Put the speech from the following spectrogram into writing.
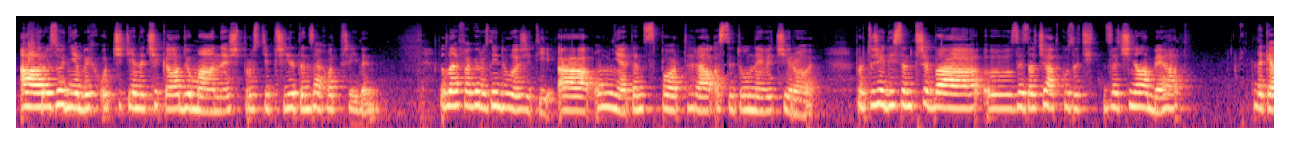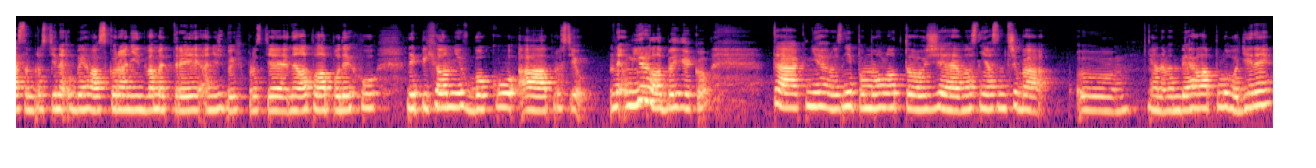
A rozhodně bych určitě nečekala doma, než prostě přijde ten záchvat přejden. Tohle je fakt hrozně důležitý a u mě ten sport hrál asi tu největší roli. Protože když jsem třeba uh, ze začátku zač- začínala běhat, tak já jsem prostě neuběhla skoro ani dva metry, aniž bych prostě nelapala po dechu, nepíchala mě v boku a prostě neumírala bych jako. Tak mě hrozně pomohlo to, že vlastně já jsem třeba, uh, já nevím, běhala půl hodiny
